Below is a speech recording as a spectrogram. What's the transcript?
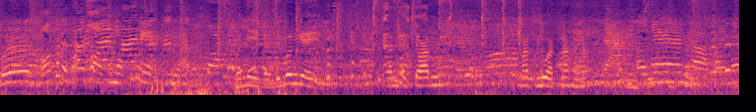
เบิ่งอ๋อก็เดี๋ยวถ่ายถอดเป็นหมดทุกเหตุวันนี้ก็จะเบิ่งใหญ่กันขจรมัดลวดนะคะเนาะไปแน่ค่ะไปแน่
